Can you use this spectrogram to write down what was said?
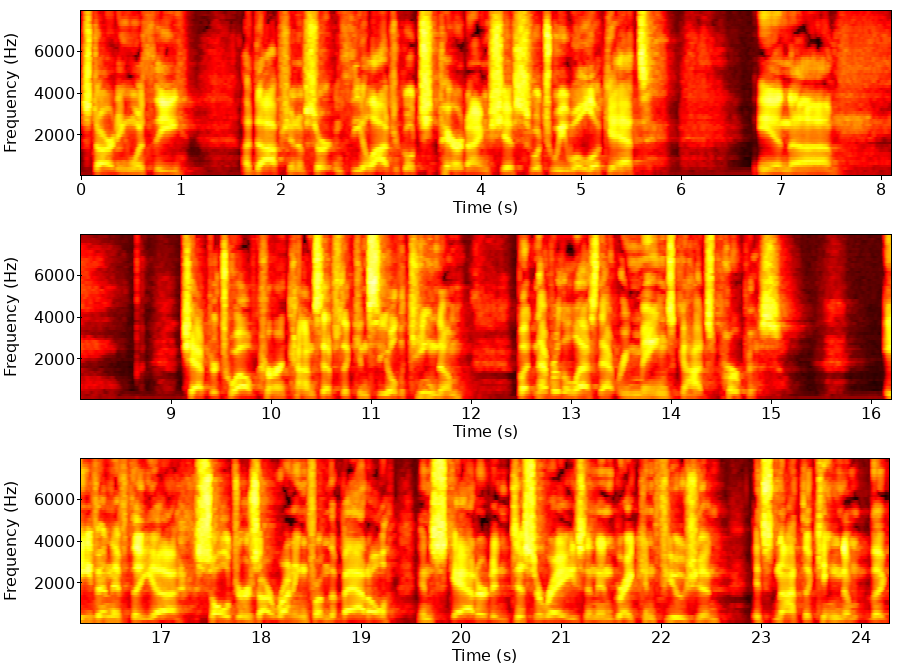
starting with the adoption of certain theological paradigm shifts, which we will look at in uh, chapter 12 current concepts that conceal the kingdom. But nevertheless, that remains God's purpose. Even if the uh, soldiers are running from the battle and scattered in disarrays and in great confusion, it's not the kingdom, the,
